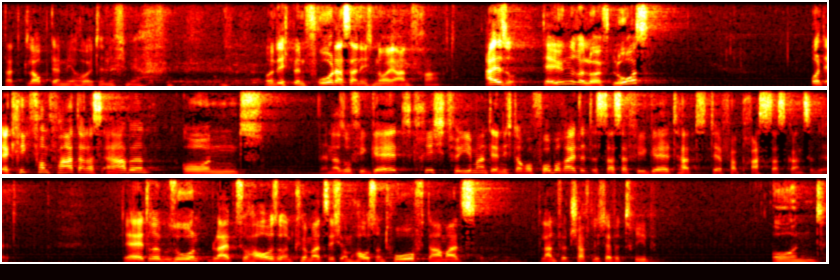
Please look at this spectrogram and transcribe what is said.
Das glaubt er mir heute nicht mehr. Und ich bin froh, dass er nicht neu anfragt. Also, der Jüngere läuft los und er kriegt vom Vater das Erbe und wenn er so viel Geld kriegt für jemanden, der nicht darauf vorbereitet ist, dass er viel Geld hat, der verprasst das ganze Geld. Der ältere Sohn bleibt zu Hause und kümmert sich um Haus und Hof, damals landwirtschaftlicher Betrieb. Und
